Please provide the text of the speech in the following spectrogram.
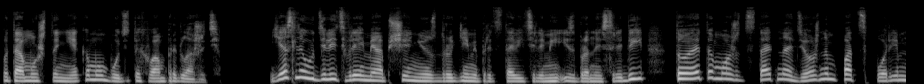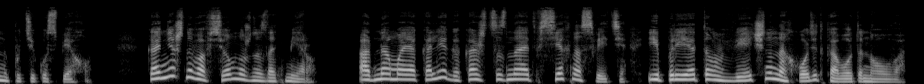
потому что некому будет их вам предложить. Если уделить время общению с другими представителями избранной среды, то это может стать надежным подспорьем на пути к успеху. Конечно, во всем нужно знать меру. Одна моя коллега, кажется, знает всех на свете и при этом вечно находит кого-то нового.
